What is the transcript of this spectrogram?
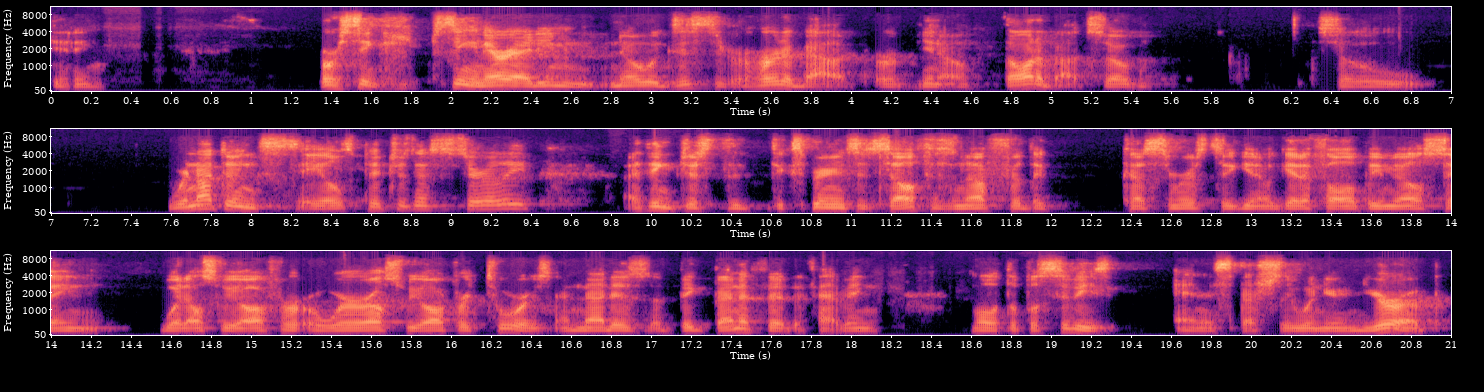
getting or seeing seeing an area I didn't even know existed or heard about or you know thought about. So, so we're not doing sales pitches necessarily. I think just the experience itself is enough for the customers to you know get a follow up email saying what else we offer or where else we offer tours, and that is a big benefit of having multiple cities, and especially when you're in Europe,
